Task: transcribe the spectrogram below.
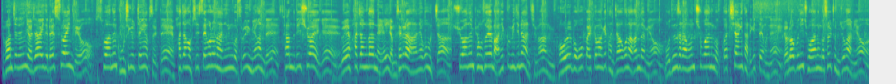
두 번째는 여자아이들의 슈화인데요. 슈화는 공식 일정이 없을 때 화장 없이 쌩얼로 다니는 것으로 유명한데 사람들이 슈화에게 왜 화장과 네일 염색을 안 하냐고 묻자 슈화는 평소에 많이 꾸미지는 않지만 거울을 보고 깔끔하게 단장하고 나간다며 모든 사람은 추구하는 것과 취향이 다르기 때문에 여러분이 좋아하는 것을 존중하며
